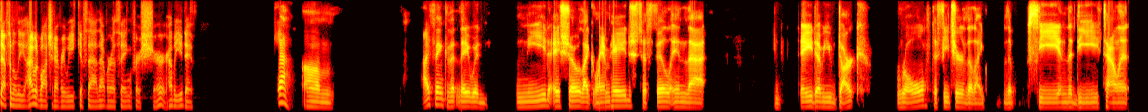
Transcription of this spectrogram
definitely, I would watch it every week if that that were a thing for sure. How about you, Dave? Yeah. Um, I think that they would need a show like Rampage to fill in that AEW Dark role to feature the like the C and the D talent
